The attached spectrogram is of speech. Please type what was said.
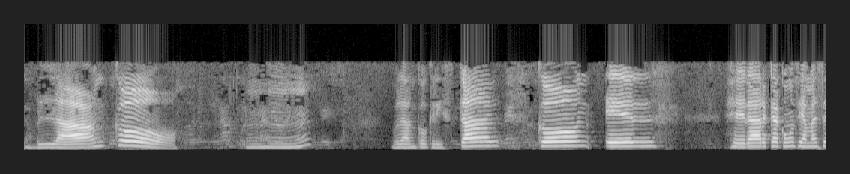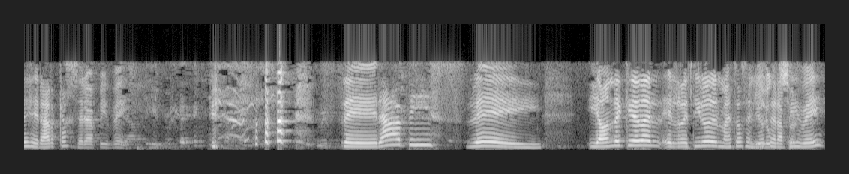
Blanco. Blanco cristal con el jerarca, ¿cómo se llama ese jerarca? Serapis Bey. Serapis Bey. ¿Y a dónde queda el, el retiro del maestro ascendido En Luxor. Serapis Bey?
